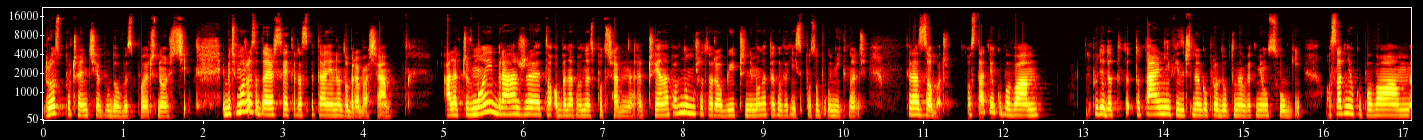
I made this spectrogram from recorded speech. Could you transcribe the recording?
rozpoczęcie budowy społeczności. I być może zadajesz sobie teraz pytanie, no dobra Basia, ale czy w mojej branży to oby na pewno jest potrzebne? Czy ja na pewno muszę to robić, czy nie mogę tego w jakiś sposób uniknąć? Teraz zobacz, ostatnio kupowałam Pójdę do totalnie fizycznego produktu, nawet nie usługi. Ostatnio kupowałam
